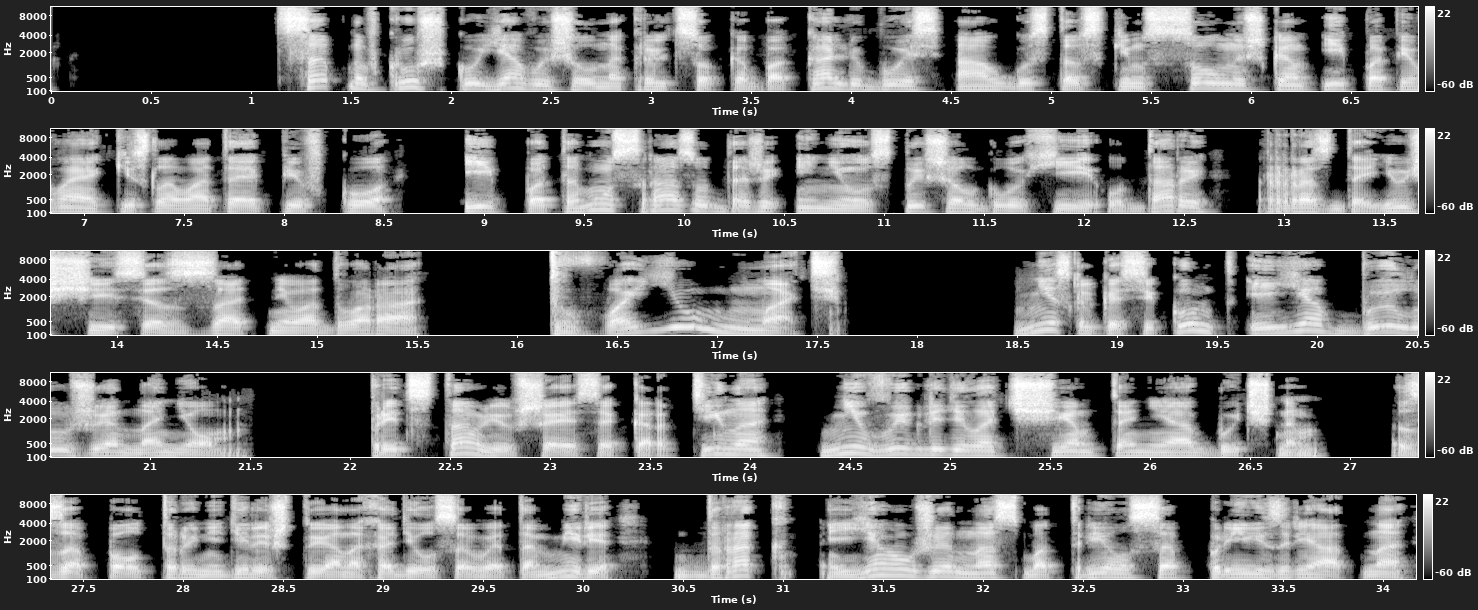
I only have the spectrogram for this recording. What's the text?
Цапнув кружку, я вышел на крыльцо кабака, любуясь августовским солнышком и попивая кисловатое пивко, и потому сразу даже и не услышал глухие удары, раздающиеся с заднего двора. Твою мать! Несколько секунд, и я был уже на нем. Представившаяся картина не выглядела чем-то необычным. За полторы недели, что я находился в этом мире, драк я уже насмотрелся преизрядно.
